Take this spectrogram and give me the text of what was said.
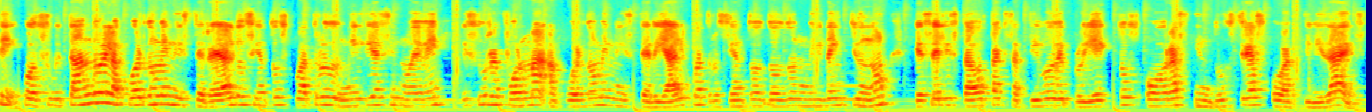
Sí, consultando el Acuerdo Ministerial 204-2019 y su reforma Acuerdo Ministerial 402-2021, que es el listado taxativo de proyectos, obras, industrias o actividades,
